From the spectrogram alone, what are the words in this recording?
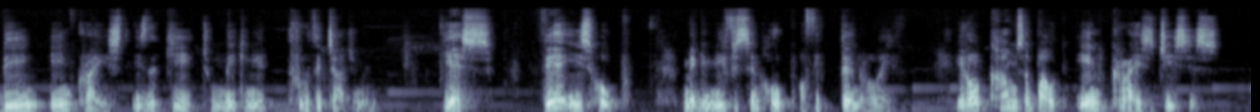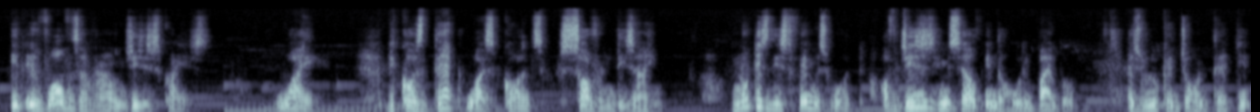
Being in Christ is the key to making it through the judgment. Yes, there is hope, magnificent hope of eternal life. It all comes about in Christ Jesus. It evolves around Jesus Christ. Why? Because that was God's sovereign design. Notice this famous word of Jesus himself in the Holy Bible. As we look at John 13,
